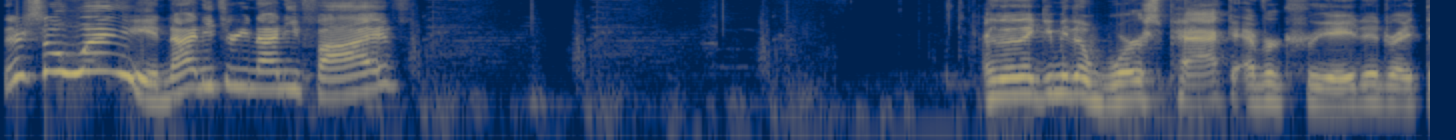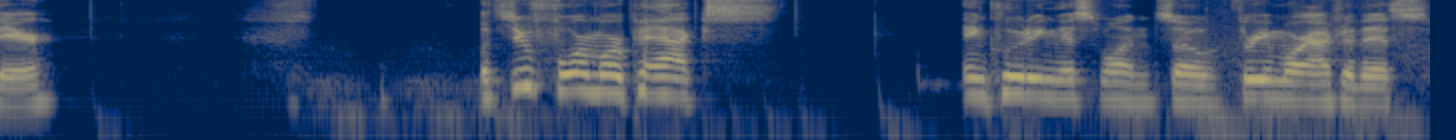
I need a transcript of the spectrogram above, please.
There's no way. 93, 95. And then they give me the worst pack ever created right there. Let's do four more packs, including this one. So three more after this.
